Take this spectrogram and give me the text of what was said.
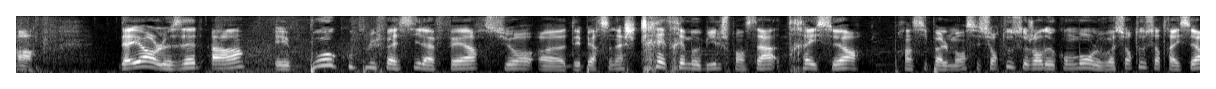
A. D'ailleurs le ZA est beaucoup plus facile à faire sur euh, des personnages très très mobiles, je pense à Tracer principalement. C'est surtout ce genre de combo, on le voit surtout sur Tracer,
